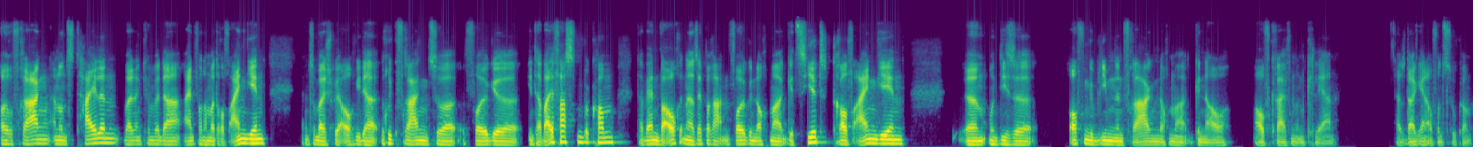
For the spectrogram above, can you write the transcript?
eure Fragen an uns teilen, weil dann können wir da einfach nochmal drauf eingehen. Haben zum Beispiel auch wieder Rückfragen zur Folge Intervallfasten bekommen. Da werden wir auch in einer separaten Folge nochmal gezielt drauf eingehen ähm, und diese offen gebliebenen Fragen nochmal genau aufgreifen und klären. Also da gerne auf uns zukommen.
